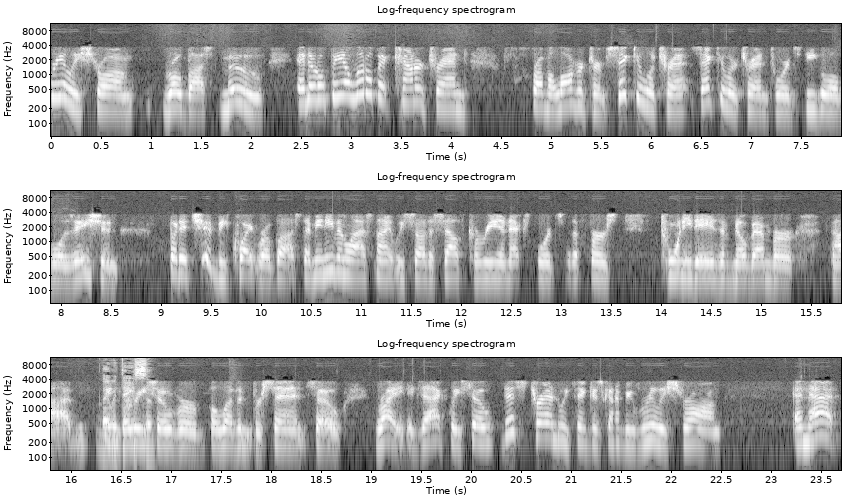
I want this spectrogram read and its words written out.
really strong, robust move. And it'll be a little bit counter trend from a longer term secular trend, secular trend towards deglobalization, but it should be quite robust. I mean, even last night we saw the South Korean exports for the first 20 days of November uh, increase over 11%. So, right, exactly. So this trend we think is going to be really strong. And that,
